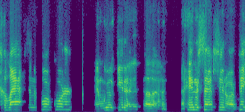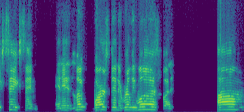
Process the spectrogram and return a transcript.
collapse in the fourth quarter, and we'll get a, a, a interception or a pick six, and and it looked worse than it really was. But um,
